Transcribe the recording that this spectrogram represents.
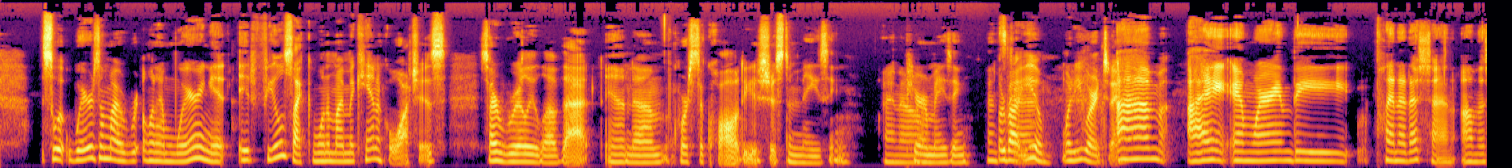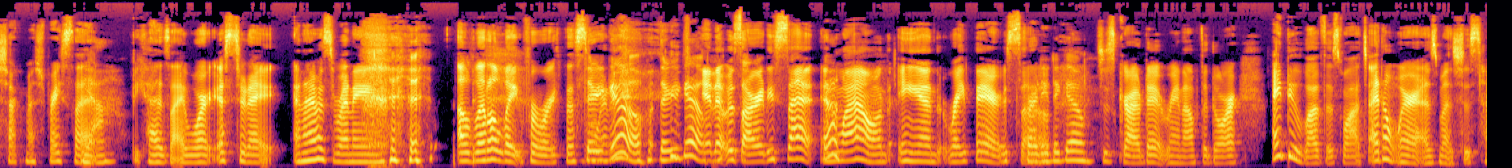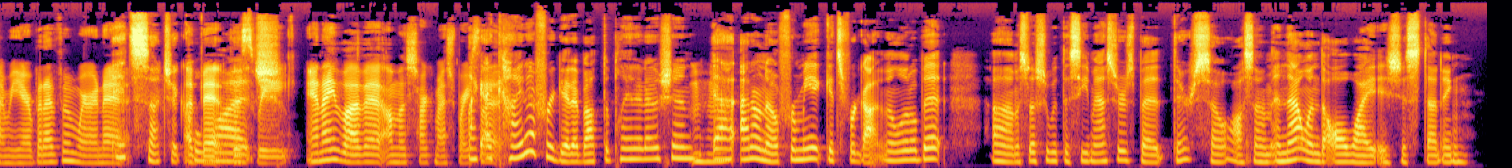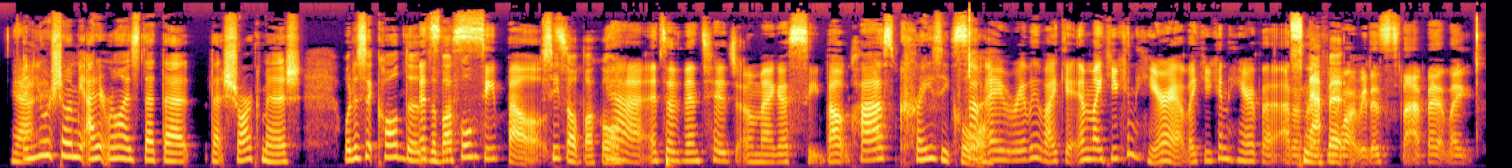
So it wears on my when I'm wearing it. It feels like one of my mechanical watches. So I really love that. And um, of course, the quality is just amazing, I know. pure amazing. That's what about good. you? What are you wearing today? Um, I am wearing the Planet Ocean on the Shark Mesh bracelet yeah, because I wore it yesterday and I was running a little late for work this time. there you go. There you go. and it was already set and Yeah. wound and right there. So Ready to go. just grabbed it, ran out the door. I do love this watch. I don't wear it as much this time of year, but I've been wearing it It's such a a cool bit watch. this week. And I love it on the Shark Mesh bracelet. Like I kind of forget about the Planet Ocean. Mhm. I, I don't know. For me, it gets forgotten a little bit, um, especially with the Seamasters. But they're so awesome, and that one, the all white, is just stunning. yeah. And you were showing me. I didn't realize that that that shark mesh. What is it called? The it's the buckle seatbelt. seatbelt buckle. Yeah, it's a vintage Omega seatbelt clasp. crazy cool. So I really like it. And like you can hear it. Like you can hear the I don't Snap know if it. you want me to snap it. Like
